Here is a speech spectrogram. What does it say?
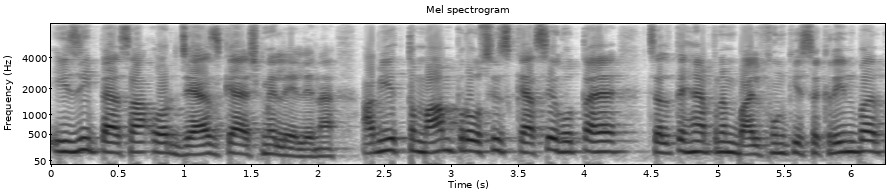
इजी पैसा और जैज कैश में ले लेना है। अब ये तमाम प्रोसेस कैसे होता है? चलते हैं अपने मोबाइल फ़ोन की स्क्रीन पर।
